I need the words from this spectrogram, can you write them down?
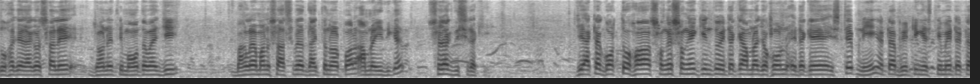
দু হাজার এগারো সালে জননেত্রী মমতা ব্যানার্জি বাংলার মানুষের আশীর্বাদ দায়িত্ব নেওয়ার পর আমরা এই সজাগ দৃষ্টি রাখি যে একটা গর্ত হওয়ার সঙ্গে সঙ্গে কিন্তু এটাকে আমরা যখন এটাকে স্টেপ নিই, একটা ভেটিং এস্টিমেট একটা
